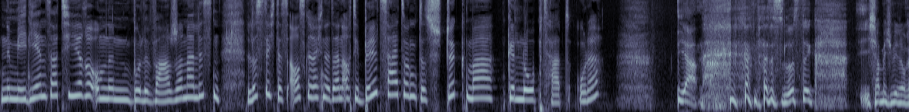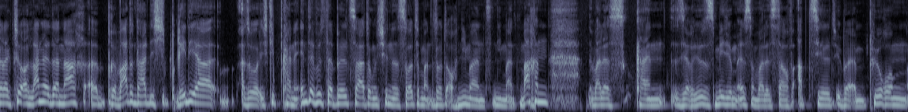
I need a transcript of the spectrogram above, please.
Eine Mediensatire um einen Boulevardjournalisten. Lustig, dass ausgerechnet dann auch die Bildzeitung das Stück mal gelobt hat, oder? Ja, das ist lustig. Ich habe mich mit dem Redakteur auch lange danach äh, privat unterhalten. Ich rede ja, also ich gebe keine Interviews der Bildzeitung. Ich finde, das sollte man sollte auch niemand niemand machen, weil es kein seriöses Medium ist und weil es darauf abzielt, über Empörung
